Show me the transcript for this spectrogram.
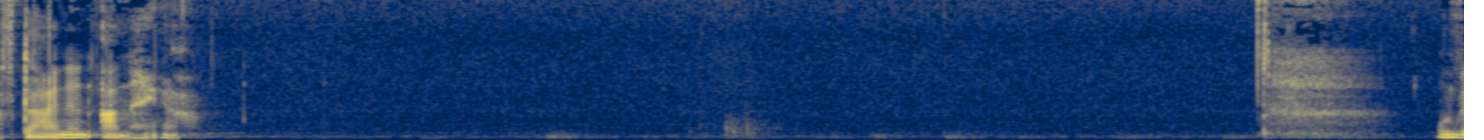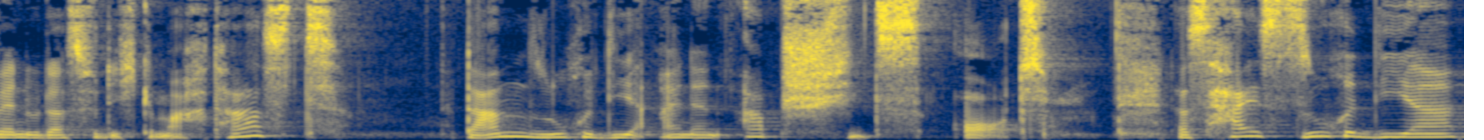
auf deinen Anhänger. Und wenn du das für dich gemacht hast, dann suche dir einen Abschiedsort. Das heißt, suche dir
